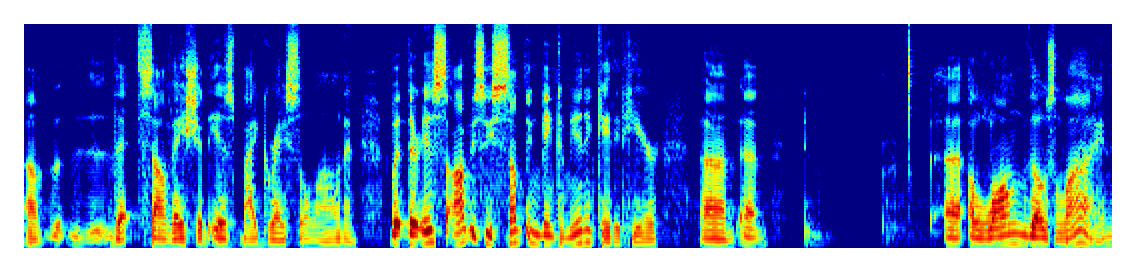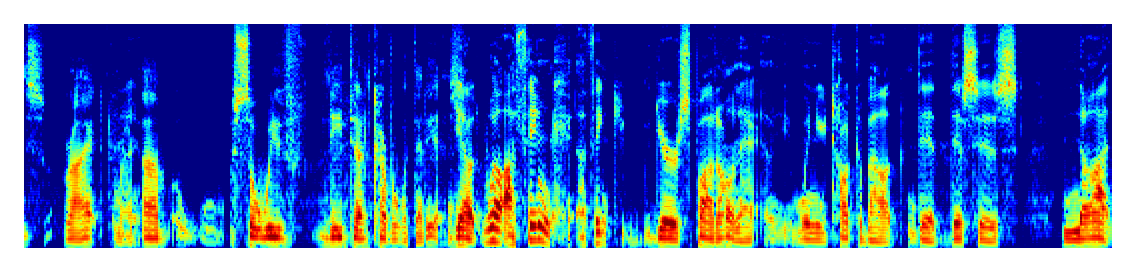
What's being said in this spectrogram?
um, th- that salvation is by grace alone. And but there is obviously something being communicated here. Um, um, uh, along those lines, right? Right. Um, so we need to uncover what that is. Yeah, well, I think I think you're spot on uh, when you talk about that. This is not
